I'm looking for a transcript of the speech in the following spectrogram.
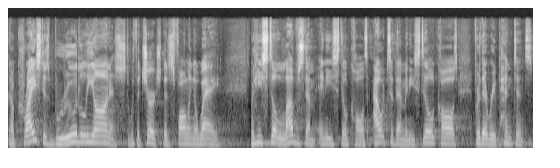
Now, Christ is brutally honest with the church that is falling away. But he still loves them and he still calls out to them and he still calls for their repentance.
